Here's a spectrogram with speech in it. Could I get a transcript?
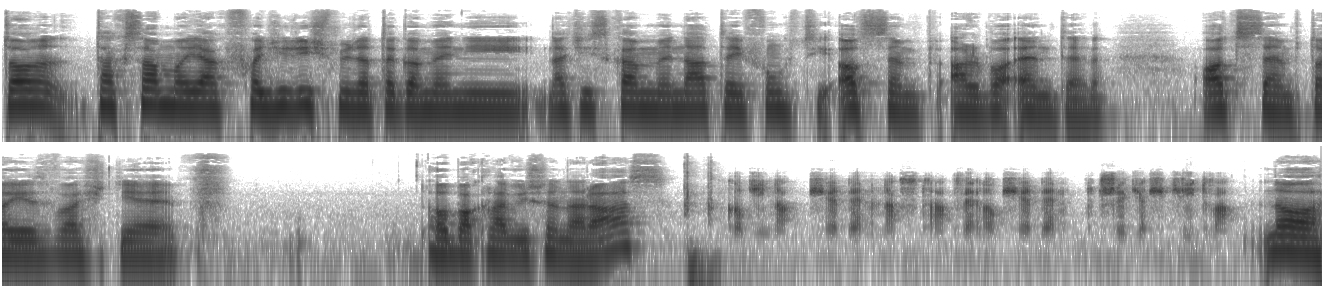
to tak samo jak wchodziliśmy do tego menu, naciskamy na tej funkcji odstęp albo enter. Odstęp to jest właśnie oba klawisze na raz, Godzina 17.07.32. No,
